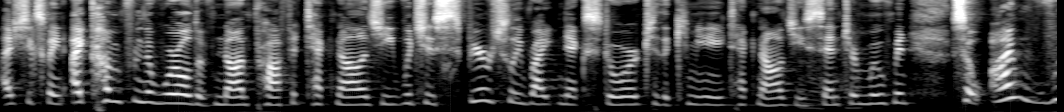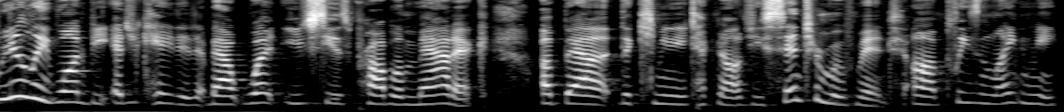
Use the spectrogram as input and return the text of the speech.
I should explain. I come from the world of nonprofit technology, which is spiritually right next door to the Community Technology Center movement. So I really want to be educated about what you see as problematic about the Community Technology Center movement. Uh, please enlighten me.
